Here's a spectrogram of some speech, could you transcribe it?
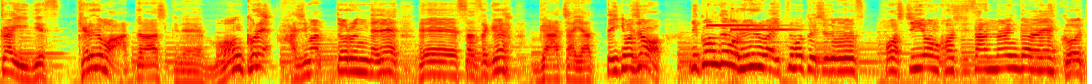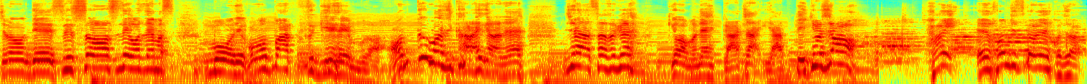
回ですけれども、新しくね、もんこれ始まっとるんでね、えー、早速、ガチャやっていきましょう。で、今回もルールはいつもと一緒でございます。星4、星3なんかはね、こちらのデスソースでございます。もうね、この罰ゲームはほんとマジ辛いからね。じゃあ、早速、今日もね、ガチャやっていきましょうはい、えー、本日からね、こちら、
